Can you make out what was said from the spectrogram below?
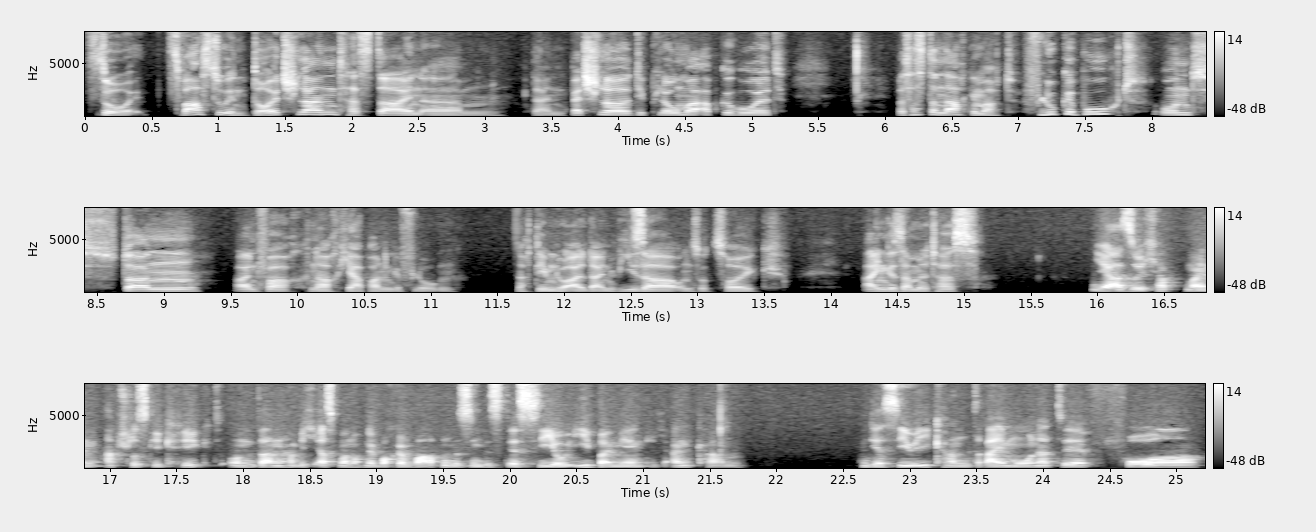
So, jetzt warst du in Deutschland, hast dein, ähm, dein Bachelor-Diploma abgeholt. Was hast du danach gemacht? Flug gebucht und dann einfach nach Japan geflogen, nachdem du all dein Visa und so Zeug eingesammelt hast? Ja, also ich habe meinen Abschluss gekriegt und dann habe ich erstmal noch eine Woche warten müssen, bis der COI bei mir endlich ankam. Und der COI kann drei Monate vor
